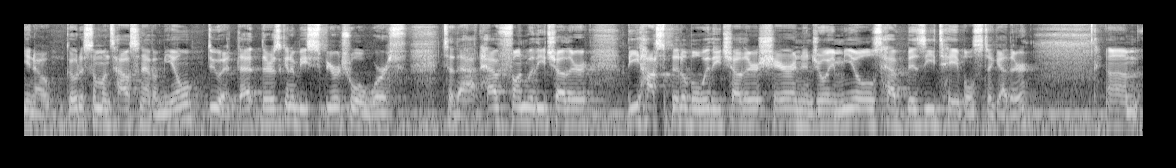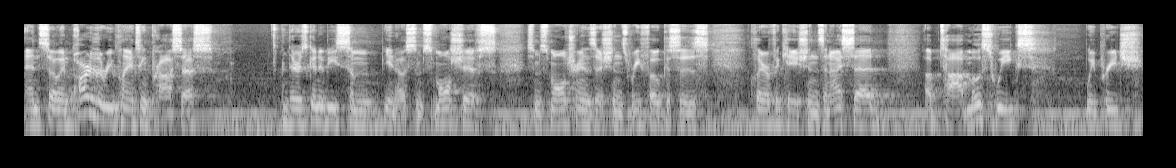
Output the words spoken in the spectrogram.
you know, go to someone's house and have a meal, do it. That there's going to be spiritual worth to that. Have fun with each other, be hospitable with each other, share and enjoy meals, have busy tables together. Um, and so, in part of the replanting process, there's going to be some, you know, some small shifts, some small transitions, refocuses, clarifications. And I said up top, most weeks we preach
